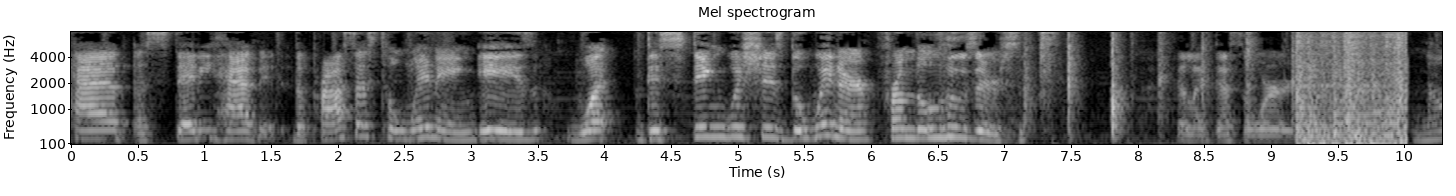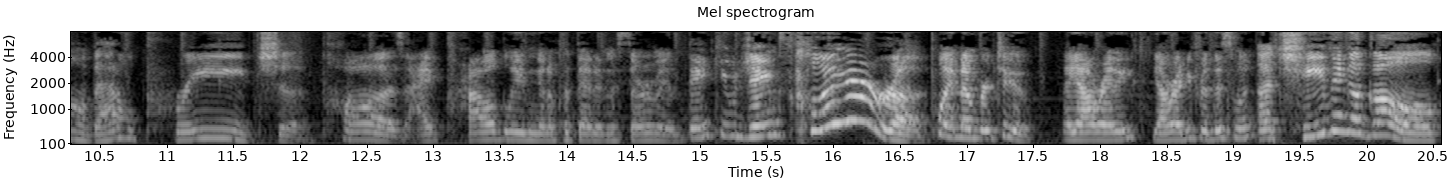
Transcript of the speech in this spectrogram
have a steady habit. The process to winning is what distinguishes the winner from the losers. I feel like that's the word. No, preach. Pause. I probably am gonna put that in the sermon. Thank you, James Clear. Point number two. Are y'all ready? Y'all ready for this one? Achieving a goal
